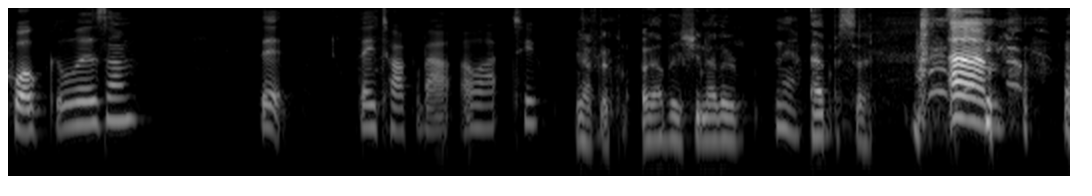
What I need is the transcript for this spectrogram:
colloquialism that they talk about a lot too. You have to publish another Yeah. episode. Um,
